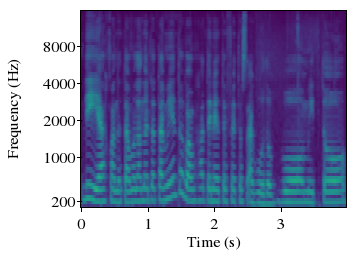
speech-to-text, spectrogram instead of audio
días, cuando estamos dando el tratamiento, vamos a tener estos efectos agudos, vómito,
